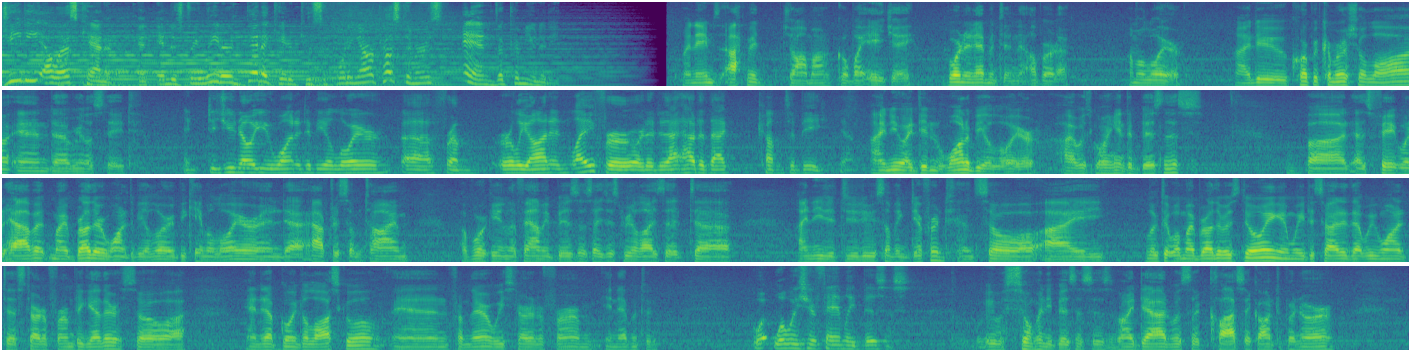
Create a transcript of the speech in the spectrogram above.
GDLS Canada, an industry leader dedicated to supporting our customers and the community. My name's Ahmed Jomha, go by AJ. Born in Edmonton, Alberta. I'm a lawyer. I do corporate commercial law and uh, real estate. And did you know you wanted to be a lawyer uh, from early on in life, or, or did that, how did that come to be? Yeah. I knew I didn't want to be a lawyer. I was going into business, but as fate would have it, my brother wanted to be a lawyer, He became a lawyer, and uh, after some time of working in the family business, I just realized that uh, I needed to do something different. And so I looked at what my brother was doing, and we decided that we wanted to start a firm together. So uh, ended up going to law school, and from there we started a firm in Edmonton. What, what was your family business? It was so many businesses. My dad was a classic entrepreneur.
